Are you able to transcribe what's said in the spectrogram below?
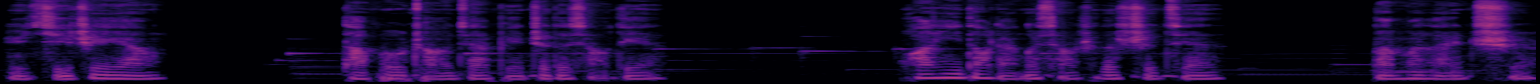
与其这样。倒不如找一家别致的小店，花一到两个小时的时间，慢慢来吃，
